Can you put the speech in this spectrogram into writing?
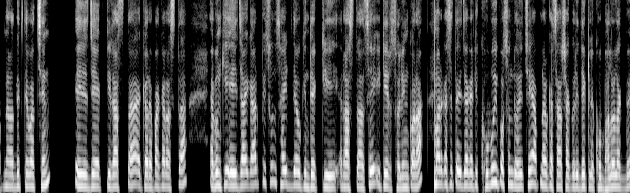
আপনারা দেখতে পাচ্ছেন। এই যে একটি রাস্তা, একেবারে পাকা রাস্তা এবং কি এই জায়গার পিছন সাইড দিয়েও কিন্তু একটি রাস্তা আছে, ইটের সলিং করা। আমার কাছে তো এই জায়গাটি খুবই পছন্দ হয়েছে, আপনার কাছে আশা করি দেখলে খুব ভালো লাগবে।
